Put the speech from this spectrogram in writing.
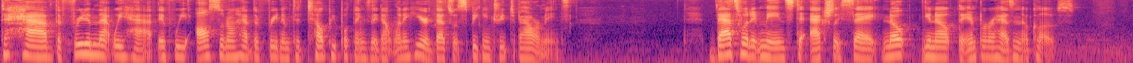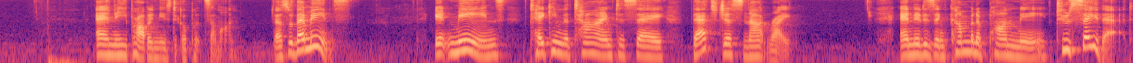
to have the freedom that we have if we also don't have the freedom to tell people things they don't want to hear. That's what speaking truth to power means. That's what it means to actually say, nope, you know, the emperor has no clothes. And he probably needs to go put some on. That's what that means. It means taking the time to say, that's just not right. And it is incumbent upon me to say that.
